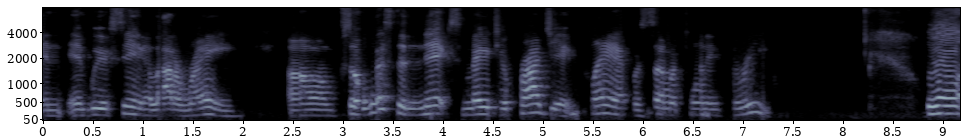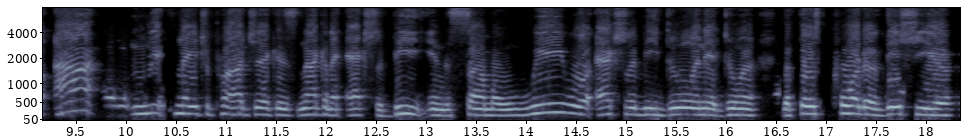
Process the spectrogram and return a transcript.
and and we're seeing a lot of rain. Um, so, what's the next major project planned for summer 23? Well, our next major project is not going to actually be in the summer. We will actually be doing it during the first quarter of this year.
